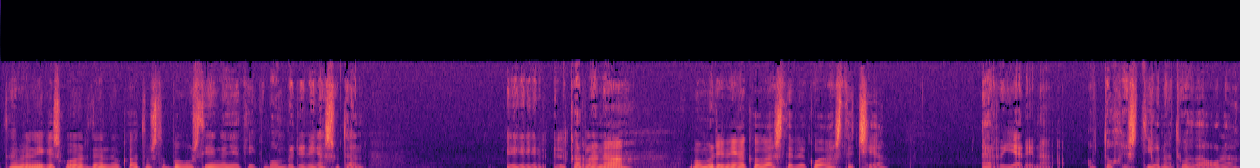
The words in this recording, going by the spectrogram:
Eta hemenik esku artean daukat oztopo guztien gainetik bomberenea zutan. E, elkarlana, bombereneako gaztelekoa gaztetxea. Herriarena autogestionatua dagola.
